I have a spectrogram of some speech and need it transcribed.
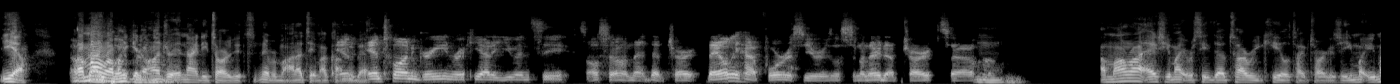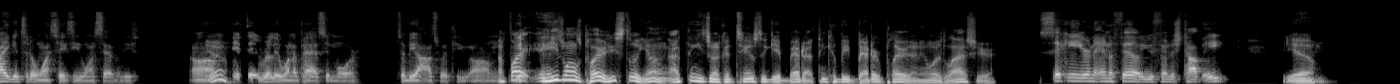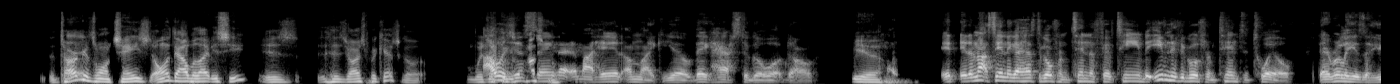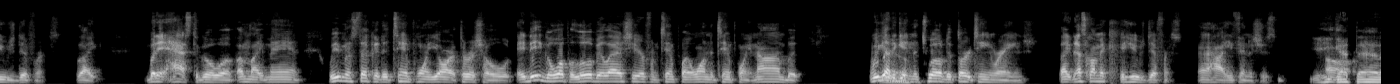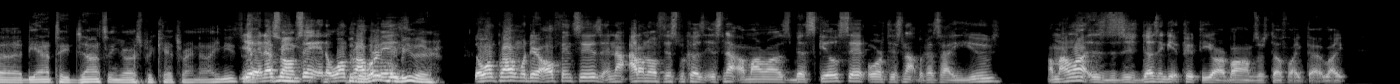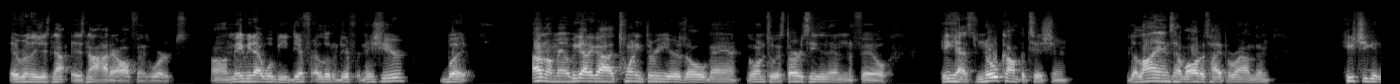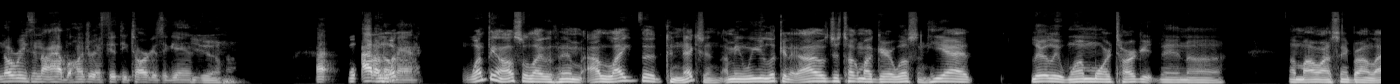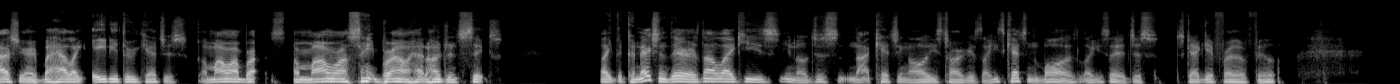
yeah, Amon might get 190 targets. Never mind. I take my comment back. Antoine Green, rookie out of UNC, is also on that depth chart. They only have four receivers listed on their depth chart. So mm. Amon Ra actually might receive the Tyreek Hill type targets. You might you might get to the 160s, 170s. Um, yeah. if they really want to pass it more. To be honest with you, um, I yeah. he's one of those players. He's still young. I think he's going to continuously get better. I think he'll be a better player than he was last year. Second year in the NFL, you finished top eight. Yeah, the targets yeah. won't change. The only thing I would like to see is his yards per catch go up. I, I was just saying that in my head. I'm like, yo, they has to go up, dog. Yeah. Like, it, it, I'm not saying the guy has to go from 10 to 15, but even if it goes from 10 to 12, that really is a huge difference. Like, but it has to go up. I'm like, man, we've been stuck at the 10 point yard threshold. It did go up a little bit last year from 10.1 to 10.9, but we got to yeah. get in the 12 to 13 range. Like, that's going to make a huge difference in how he finishes. Yeah, he uh, got that uh Diontae Johnson yards per catch right now. He needs to, Yeah, and that's I mean, what I'm saying. The one problem the is be there. The one problem with their offense is, and I don't know if this because it's not Amon-Ra's best skill set or if it's not because how he used. Amon-Ra is just doesn't get 50 yard bombs or stuff like that. Like it really just not is not how their offense works. Um, maybe that will be different, a little different this year, but I don't know, man. We got a guy 23 years old, man, going to his third season in the NFL. He has no competition. The Lions have all the hype around them. He should get no reason not have 150 targets again. Yeah. I, I don't know, man. One thing I also like with him, I like the connection. I mean, when you look at it, I was just talking about Garrett Wilson. He had literally one more target than uh Amon St. Brown last year, but had like 83 catches. Amon St. Brown had 106. Like the connection there, it's not like he's, you know, just not catching all these targets. Like he's catching the ball. Like you said, just just gotta get further field.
